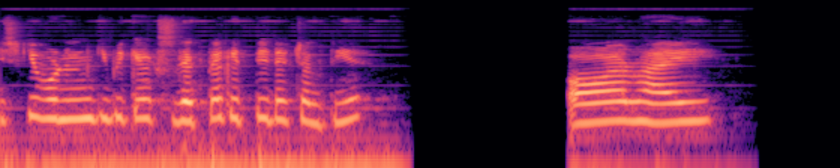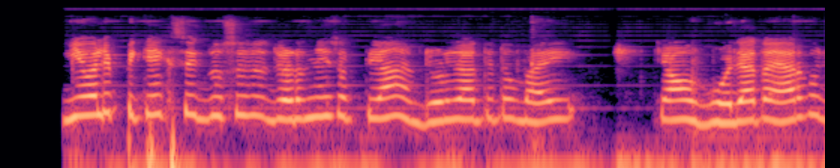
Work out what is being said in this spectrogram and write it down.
इसकी वुडन की पिकेक्स देखते हैं, कितनी देर चलती है। और भाई, ये वाली पिकेक्स एक दूसरे से जुड़ नहीं सकती यार। जुड़ जाती तो भाई, क्या हो जाता यार कुछ?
